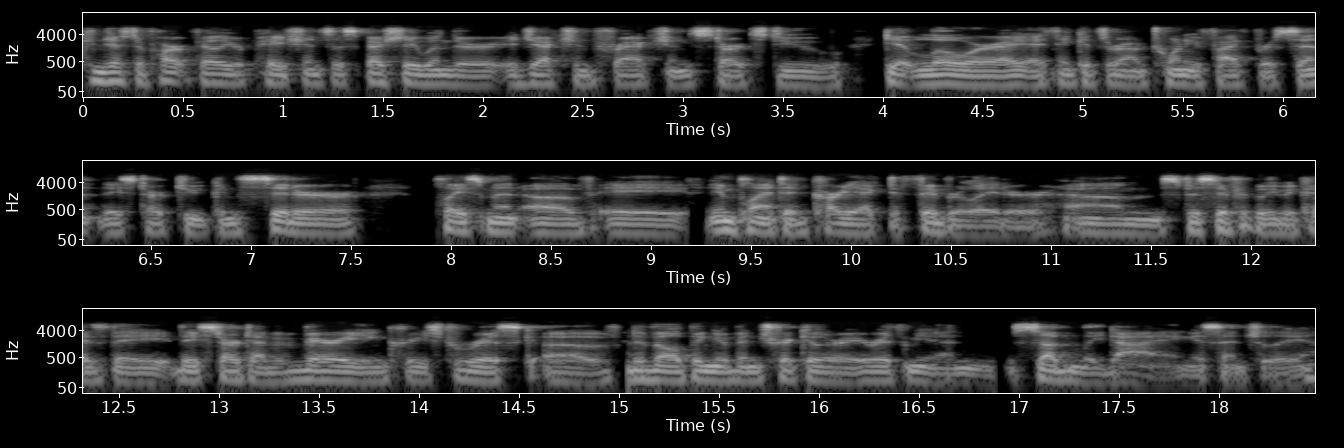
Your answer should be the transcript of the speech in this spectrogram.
congestive heart failure patients, especially when their ejection fraction starts to get lower, I, I think it's around 25%, they start to consider placement of a implanted cardiac defibrillator, um, specifically because they they start to have a very increased risk of developing a ventricular arrhythmia and suddenly dying, essentially.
